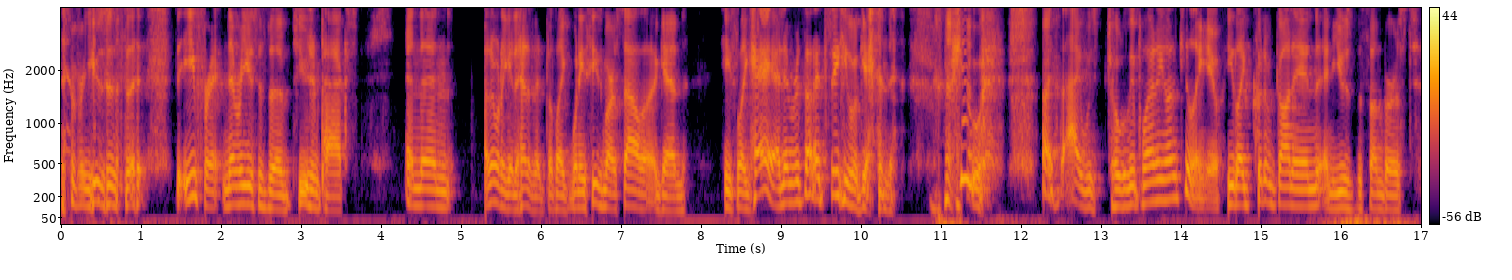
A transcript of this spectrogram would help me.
never uses the the E frame, never uses the fusion packs, and then I don't want to get ahead of it, but like when he sees Marsala again. He's like, "Hey, I never thought I'd see you again. Phew, I, I was totally planning on killing you." He like could have gone in and used the sunburst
